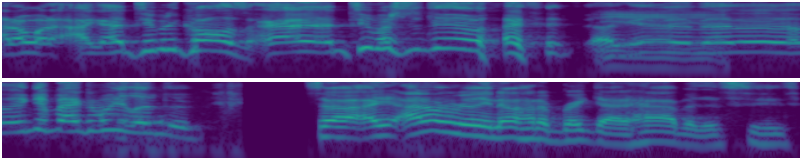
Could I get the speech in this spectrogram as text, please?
I don't want. I got too many calls. I got too much to do. I Yeah, yeah. Get back to weightlifting. So I, I don't really know how to break that habit. It's, it's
